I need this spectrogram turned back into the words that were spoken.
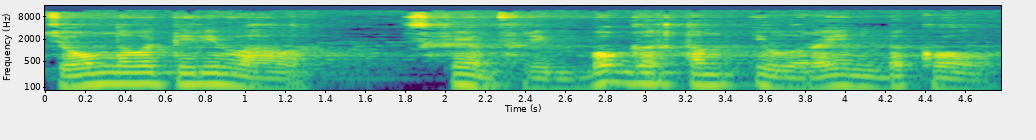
«Темного перевала» с Хэмфри Богартом и Лоррейн Бекол.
